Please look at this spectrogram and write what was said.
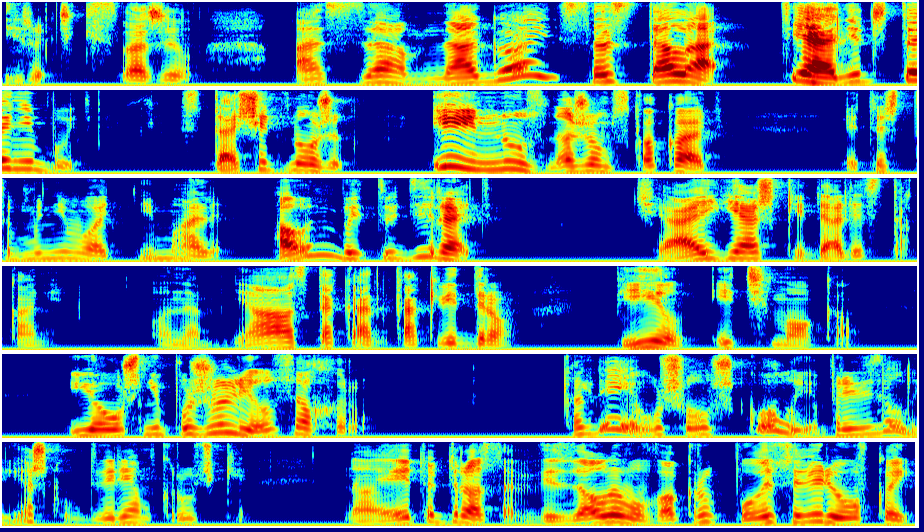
и ручки сложил, а сам ногой со стола тянет что-нибудь, стащит ножик и ну с ножом скакать. Это чтобы у него отнимали, а он будет удирать. Чай Яшке дали в стакане. Он обнял стакан, как ведро, пил и чмокал. Я уж не пожалел сахару. Когда я ушел в школу, я привязал Яшку к дверям к ручке. На этот раз обвязал его вокруг пояса веревкой,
